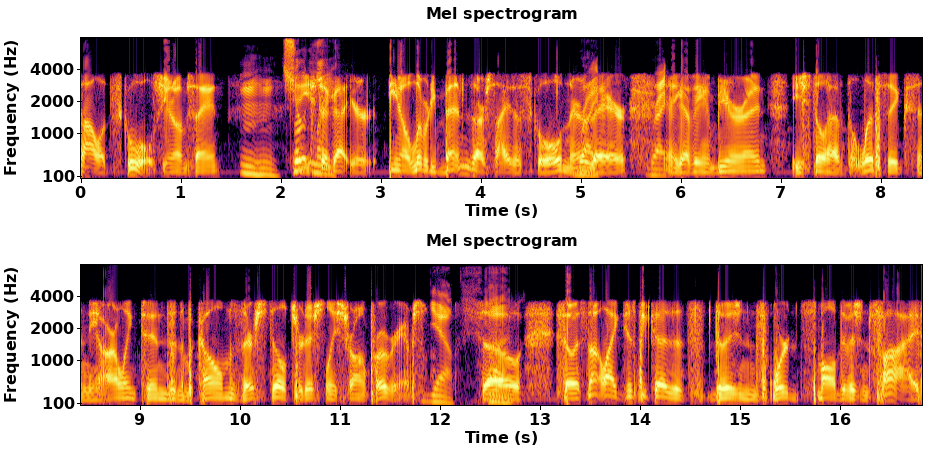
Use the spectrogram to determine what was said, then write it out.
solid schools. You know what I'm saying? Mm-hmm. Certainly. You still got your, you know, Liberty Benton's our size of school, and they're right. there. Right. And you got Van Buren. You still have the Leipsics and the Arlingtons and the McCombs. They're still traditionally strong programs. Yeah. So, uh, so it's not like just because it's Division, we're small Division Five,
